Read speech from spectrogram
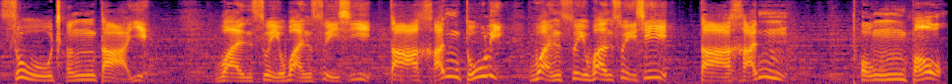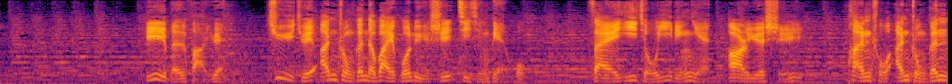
速成大业，万岁万岁兮！大韩独立，万岁万岁兮！大韩同胞。日本法院拒绝安重根的外国律师进行辩护，在一九一零年二月十日，判处安重根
